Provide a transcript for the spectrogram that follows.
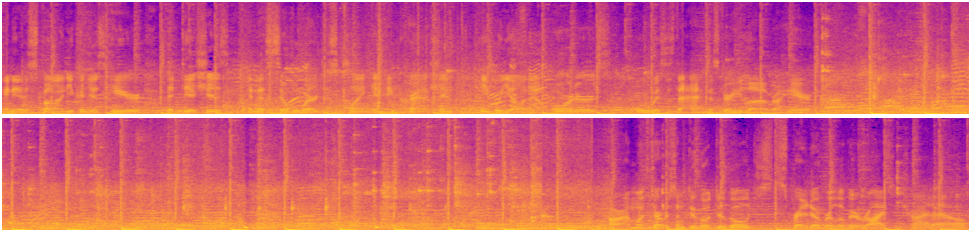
and it is fun. You can just hear the dishes and the silverware just clanking and crashing, people yelling out orders. Ooh, this is the atmosphere you love right here. All right, I'm gonna start with some Dugo Dugo, just spread it over a little bit of rice and try it out.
